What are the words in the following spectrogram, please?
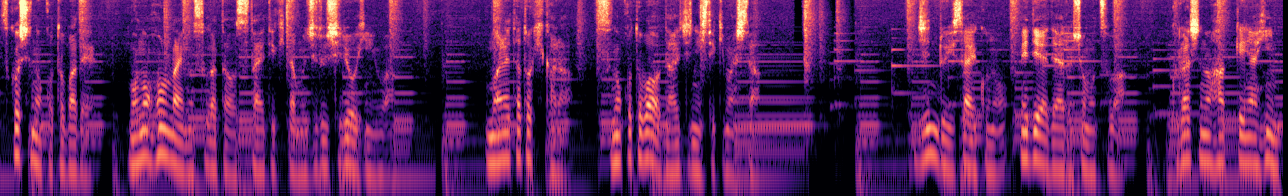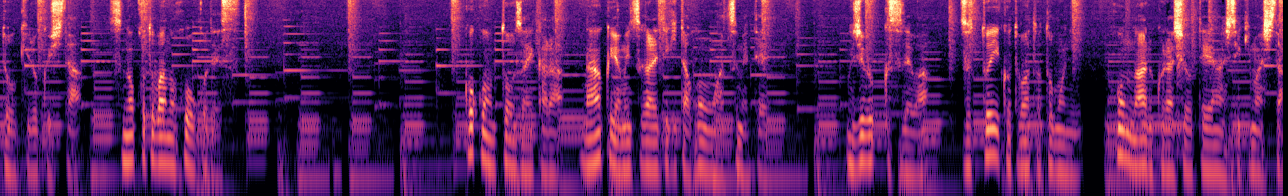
少しの言葉で物本来の姿を伝えてきた無印良品は生まれた時から素の言葉を大事にしてきました。人類最古のメディアである書物は暮らしの発見やヒントを記録した素の言葉の宝庫です。古今東西から長く読み継がれてきた本を集めて無地ブックスではずっといい言葉とともに本のある暮らしを提案してきました。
